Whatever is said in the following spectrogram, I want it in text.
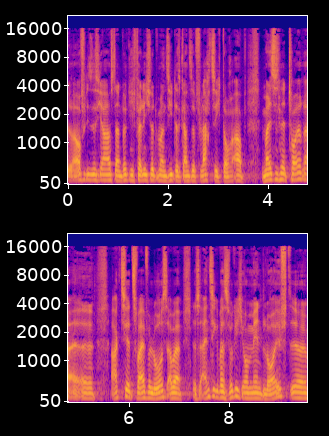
Laufe dieses Jahres dann wirklich fällig wird. Man sieht, das Ganze flacht sich doch ab. Ich meine, es ist eine teure äh, Aktie, zweifellos, aber das Einzige, was wirklich im Moment läuft, äh,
